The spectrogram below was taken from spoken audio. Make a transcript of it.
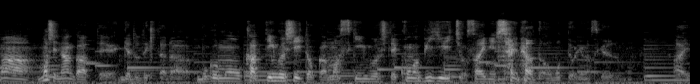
まあもし何かあってゲットできたら僕もカッティングシートかマスキングをしてこの BH を再現したいなと思っておりますけれども。はい。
